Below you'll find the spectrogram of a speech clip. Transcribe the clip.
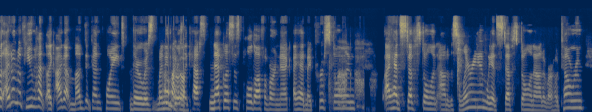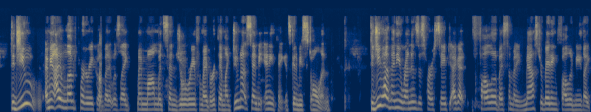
But I don't know if you had like I got mugged at gunpoint. There was many Oh of the girls God. that cast necklaces pulled off of our neck. I had my purse stolen. I had stuff stolen out of the solarium. We had stuff stolen out of our hotel room. Did you? I mean, I loved Puerto Rico, but it was like my mom would send jewelry for my birthday. I'm like, do not send me anything. It's going to be stolen. Did you have any run-ins as far as safety? I got followed by somebody masturbating, followed me like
